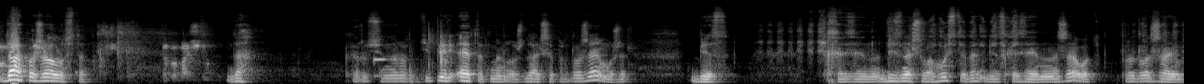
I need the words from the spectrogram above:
Да, пожалуйста. До побачення. Да. Короче, народ, теперь этот мы нож дальше продолжаем уже без хозяина, без нашего гостя, да, без хозяина ножа. Вот продолжаем.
